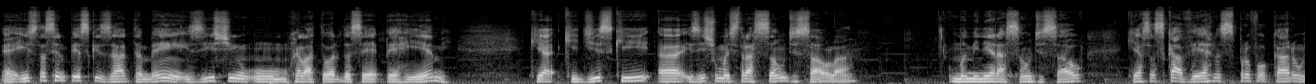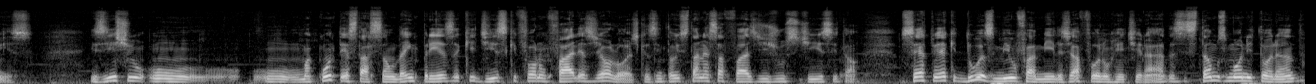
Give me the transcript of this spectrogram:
É, isso está sendo pesquisado também. Existe um relatório da CPRM que, que diz que uh, existe uma extração de sal lá, uma mineração de sal, que essas cavernas provocaram isso. Existe um, um, uma contestação da empresa que diz que foram falhas geológicas. Então está nessa fase de justiça e tal. O certo é que duas mil famílias já foram retiradas. Estamos monitorando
